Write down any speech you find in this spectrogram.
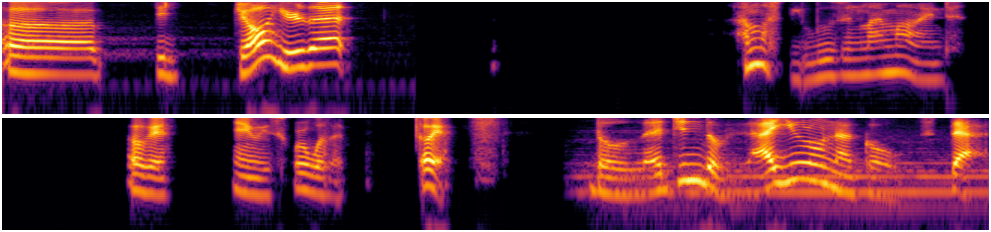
Uh, did y'all hear that? I must be losing my mind. Okay, Anyways, where was I? Oh yeah. The legend of La Llorona goes that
